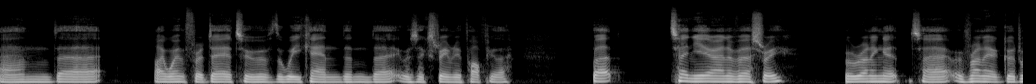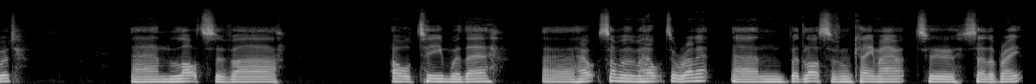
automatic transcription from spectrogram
And uh, I went for a day or two of the weekend, and uh, it was extremely popular. But ten year anniversary, we're running it. Uh, we've run it at Goodwood, and lots of our old team were there. Uh, help, some of them helped to run it, and but lots of them came out to celebrate.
